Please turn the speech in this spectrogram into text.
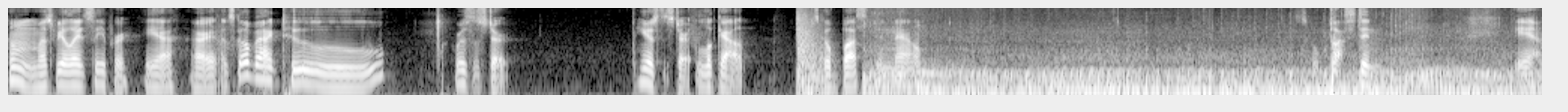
Hmm, must be a light sleeper. Yeah. Alright, let's go back to where's the start? Here's the start. Look out. Let's go bust in now. Let's bustin'. Yeah.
